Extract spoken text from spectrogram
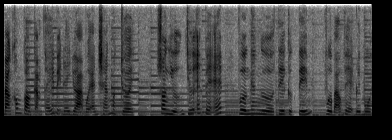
bạn không còn cảm thấy bị đe dọa bởi ánh sáng mặt trời. Son dưỡng chứa SPF vừa ngăn ngừa tia cực tím, vừa bảo vệ đôi môi.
